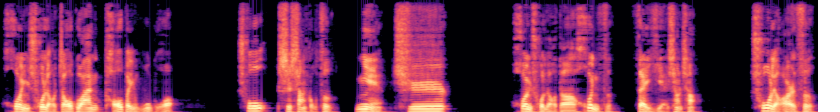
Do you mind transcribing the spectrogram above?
混出了昭关，逃奔吴国。出是上口字，念吃，混出了的混字在眼上唱，出了二字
